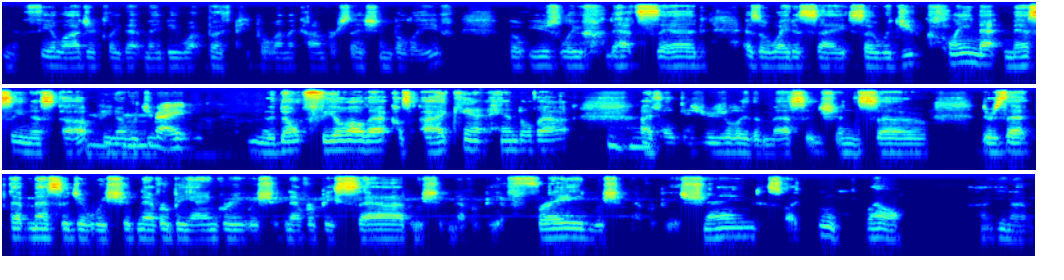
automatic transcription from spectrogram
you know, theologically that may be what both people in the conversation believe. But usually that's said as a way to say so would you clean that messiness up? Mm-hmm. you know would you right. you know don't feel all that because i can't handle that? Mm-hmm. i think is usually the message. And so there's that that message of we should never be angry we should never be sad we should never be afraid we should never be ashamed. It's like mm, well uh, you know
